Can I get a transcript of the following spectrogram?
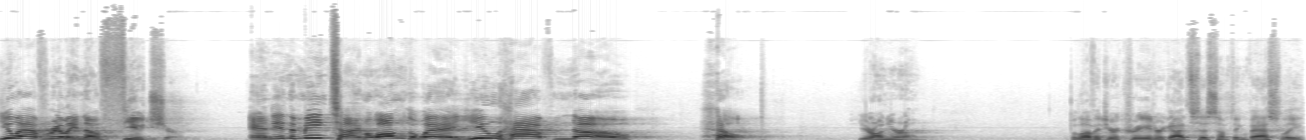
You have really no future. And in the meantime, along the way, you have no help. You're on your own. Beloved, your Creator God says something vastly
